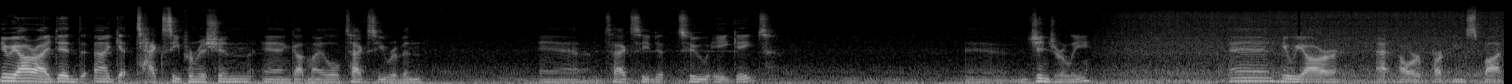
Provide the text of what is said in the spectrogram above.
here we are. I did uh, get taxi permission and got my little taxi ribbon and taxied it to a gate and gingerly and here we are at our parking spot.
